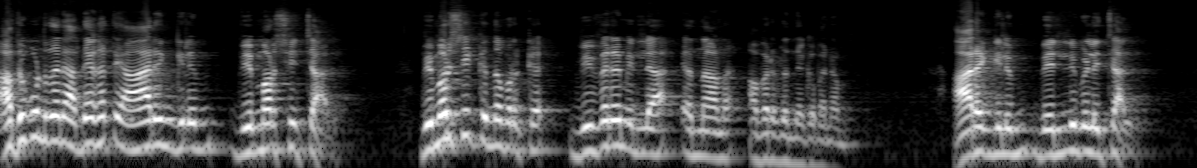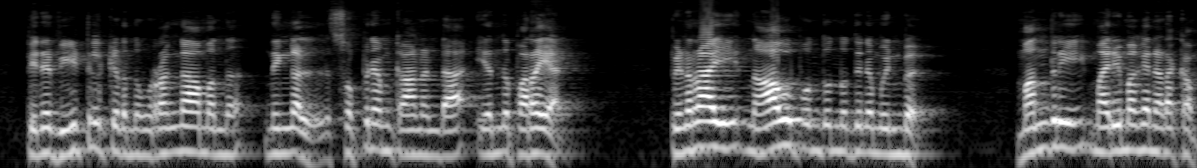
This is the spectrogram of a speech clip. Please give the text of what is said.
അതുകൊണ്ട് തന്നെ അദ്ദേഹത്തെ ആരെങ്കിലും വിമർശിച്ചാൽ വിമർശിക്കുന്നവർക്ക് വിവരമില്ല എന്നാണ് അവരുടെ നിഗമനം. ആരെങ്കിലും വെല്ലുവിളിച്ചാൽ പിന്നെ വീട്ടിൽ കിടന്ന് ഉറങ്ങാമെന്ന് നിങ്ങൾ സ്വപ്നം കാണണ്ട എന്ന് പറയാൻ പിണറായി നാവ് പൊന്തുന്നതിന് മുൻപ് മന്ത്രി മരുമകനടക്കം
